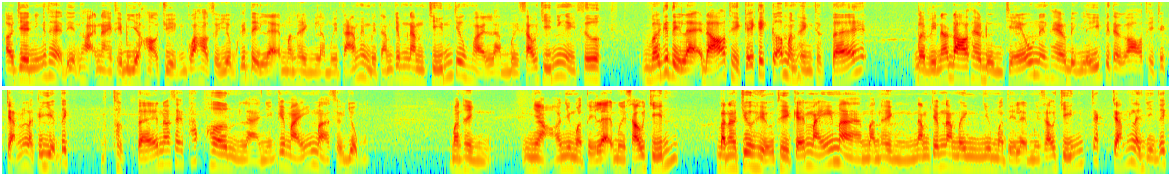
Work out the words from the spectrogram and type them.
ở trên những cái thể điện thoại này thì bây giờ họ chuyển qua họ sử dụng cái tỷ lệ màn hình là 18 hay 18.59 chứ không phải là 16.9 như ngày xưa. Với cái tỷ lệ đó thì cái kích cỡ màn hình thực tế, bởi vì nó đo theo đường chéo nên theo định lý Pythagore thì chắc chắn là cái diện tích thực tế nó sẽ thấp hơn là những cái máy mà sử dụng màn hình nhỏ nhưng mà tỷ lệ 16.9 bạn nào chưa hiểu thì cái máy mà màn hình 5.5 inch nhưng mà tỷ lệ 16:9 chắc chắn là diện tích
